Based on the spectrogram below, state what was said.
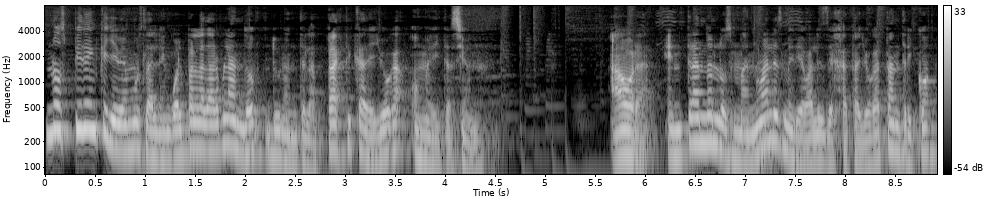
nos piden que llevemos la lengua al paladar blando durante la práctica de yoga o meditación. Ahora, entrando en los manuales medievales de Hatha Yoga Tántrico,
